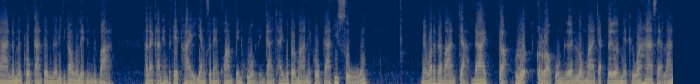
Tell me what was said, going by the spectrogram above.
การดำเนินโครงการเติมเงินดิจิตอลวอลเล็ตหนึ่งหมื่นบาท ธนาคารแห่งประเทศไทยยังแสดงความเป็นห่วงถึงการใช้งบประมาณในโครงการที่สูง แม้ว่ารัฐบาลจะได้ปรับลดกรอบวงเงินลงมาจากเดิมเนี่ยคือว่า5แสนล้าน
